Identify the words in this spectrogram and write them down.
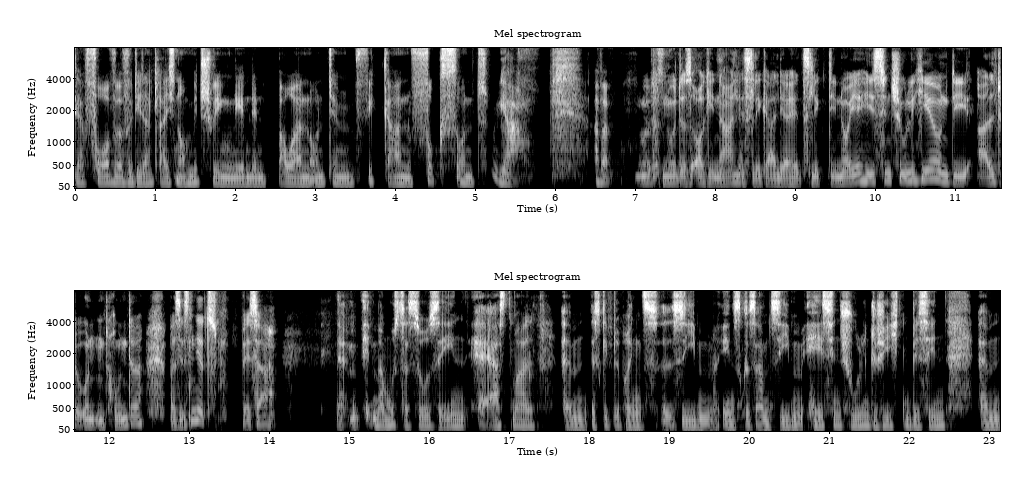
der Vorwürfe, die dann gleich noch mitschwingen neben den Bauern und dem veganen Fuchs und ja, aber nur das, nur das Original ist legal. Ja, jetzt liegt die neue Häschenschule hier und die alte unten drunter. Was ist denn jetzt besser? Man muss das so sehen. Erstmal, ähm, es gibt übrigens äh, sieben, insgesamt sieben Häschenschulengeschichten bis hin. Ähm,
